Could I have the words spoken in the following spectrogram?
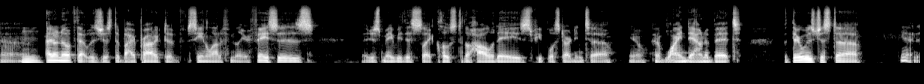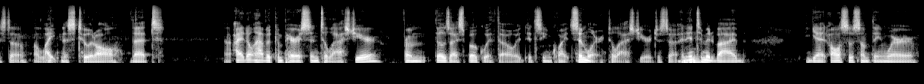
Uh, mm. i don't know if that was just a byproduct of seeing a lot of familiar faces just maybe this like close to the holidays people starting to you know kind of wind down a bit. But there was just a yeah just a, a lightness to it all that uh, i don't have a comparison to last year from those i spoke with though. It, it seemed quite similar to last year just a, an mm-hmm. intimate vibe yet also something where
